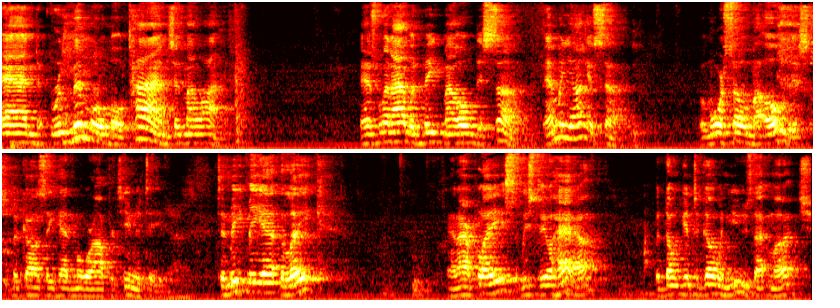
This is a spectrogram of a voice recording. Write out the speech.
and rememberable times in my life is when I would meet my oldest son and my youngest son, but more so my oldest because he had more opportunity to meet me at the lake and our place we still have, but don't get to go and use that much.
